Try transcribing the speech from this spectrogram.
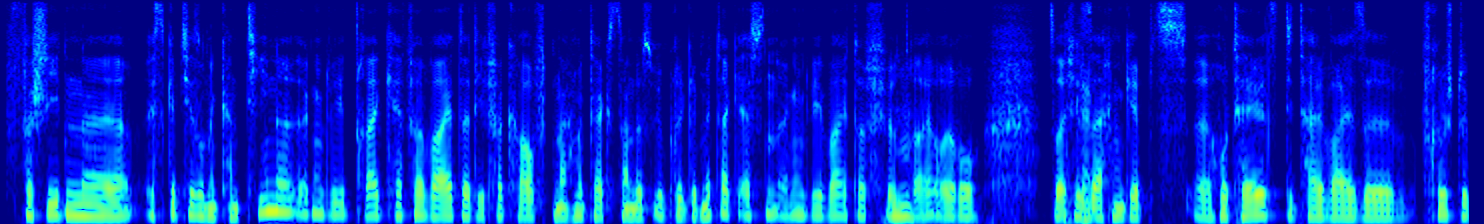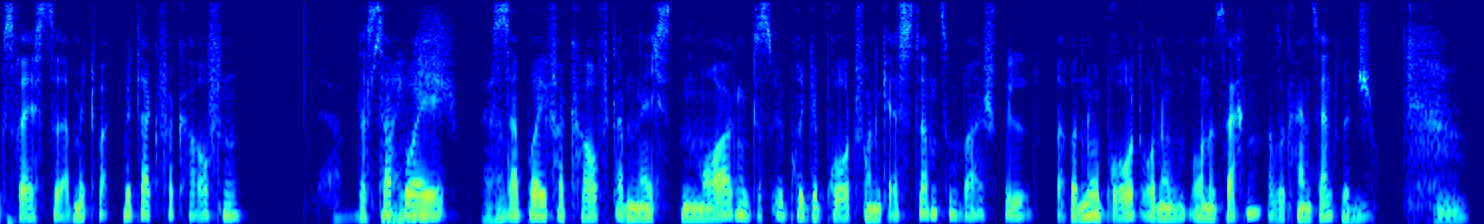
verschiedene, es gibt hier so eine Kantine irgendwie, drei Käfer weiter, die verkauft nachmittags dann das übrige Mittagessen irgendwie weiter für mhm. drei Euro. Solche okay. Sachen gibt es. Äh, Hotels, die teilweise Frühstücksreste am Mittag verkaufen. Ja, das Subway, ja. Subway verkauft am nächsten Morgen das übrige Brot von gestern zum Beispiel, aber nur Brot ohne, ohne Sachen, also kein Sandwich. Mhm. mhm.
